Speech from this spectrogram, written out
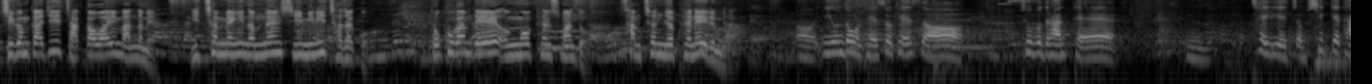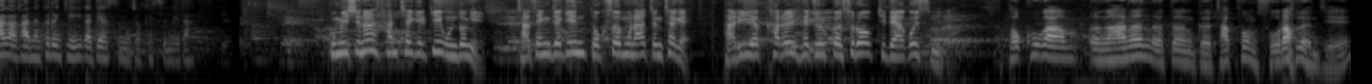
지금까지 작가와의 만남에 2천 명이 넘는 시민이 찾았고 독후감 대회 응모 편수만도 3천여 편에 이릅니다. 어, 이 운동을 계속해서 주부들한테 음, 책이 좀 쉽게 다가가는 그런 계기가 되었으면 좋겠습니다. 구미 씨는 한 책 읽기 운동이 자생적인 독서 문화 정착에 다리 역할을 해줄 것으로 기대하고 있습니다. 독후감 응하는 어떤 그 작품 수라든지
